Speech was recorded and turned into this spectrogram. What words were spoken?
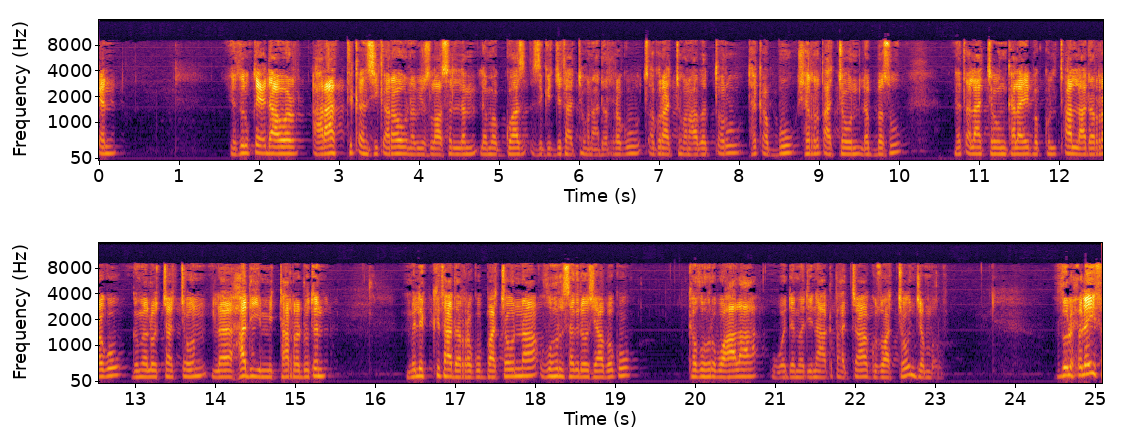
ቀን የዙልቅዕዳ ወር አራት ቀን ሲቀረው ነቢዩ ስ ሰለም ለመጓዝ ዝግጅታቸውን አደረጉ ጸጉራቸውን አበጠሩ ተቀቡ ሽርጣቸውን ለበሱ ነጠላቸውን ከላይ በኩል ጣል አደረጉ ግመሎቻቸውን ለሀዲ የሚታረዱትን ምልክት አደረጉባቸውና ዙህር ሰግደው ሲያበቁ ከዙህር በኋላ ወደ መዲና አቅጣጫ ጉዟቸውን ጀመሩ ዙልሑለይፋ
